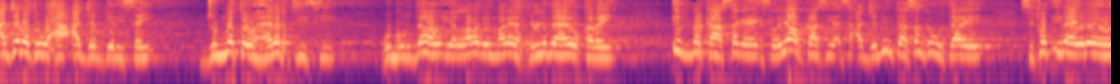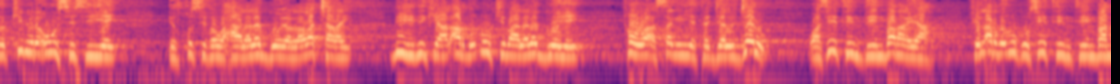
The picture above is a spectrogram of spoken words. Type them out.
cajabatu waxaa cajabgelisay jummatow halabtiisii wamurdaahu iyo labadii malee xullidahay u qabay. Id markaa asaga ee isla yaabkaas iyo iscajabintaa sanka uu taagay sifad ilaahay leeyaho kibira uu isi siiyey id khusifa waxaa lala gooyo lala jaray bihi ninkii alardu dhulkii baa lala gooyey fa huwa asagii yatajaljalu waa sii tiintiimbanaya fil ardi dhulkuu sii tiintiimban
